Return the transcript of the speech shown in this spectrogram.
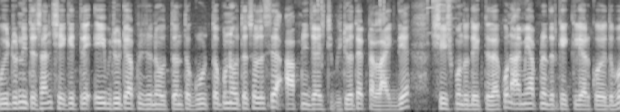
উইডো নিতে চান, সেক্ষেত্রে এই ভিডিওটি আপনার জন্য অত্যন্ত গুরুত্বপূর্ণ হতে চলেছে। আপনি জাস্ট ভিডিওতে একটা লাইক দিয়ে শেষ পর্যন্ত দেখতে থাকুন, আমি আপনাদেরকে ক্লিয়ার করে দেবো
